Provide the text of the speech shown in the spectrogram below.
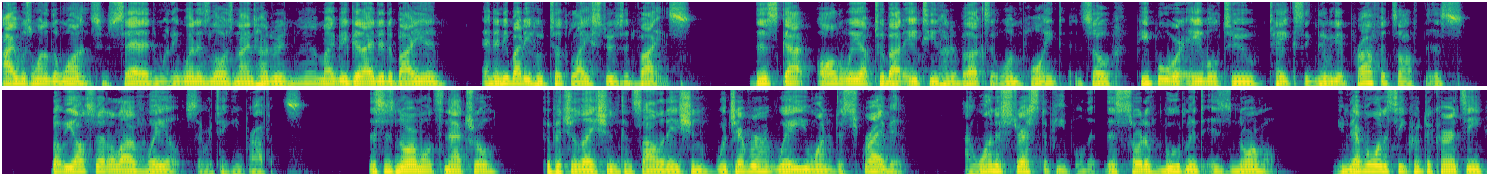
I was one of the ones who said when it went as low as 900, eh, it might be a good idea to buy in. And anybody who took Leister's advice, this got all the way up to about 1800 bucks at one point. And so people were able to take significant profits off this. But we also had a lot of whales that were taking profits. This is normal, it's natural. Capitulation, consolidation, whichever way you want to describe it. I want to stress to people that this sort of movement is normal. You never want to see cryptocurrency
